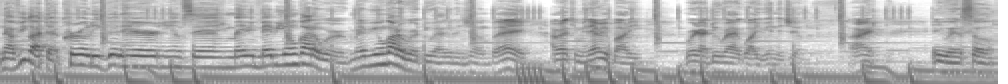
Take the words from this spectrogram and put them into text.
Now, if you got that curly, good hair, you know what I'm saying? Maybe maybe you don't gotta wear, maybe you don't gotta wear a do-rag in the gym. But hey, I recommend everybody wear that do-rag while you're in the gym. All right. Anyway, so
